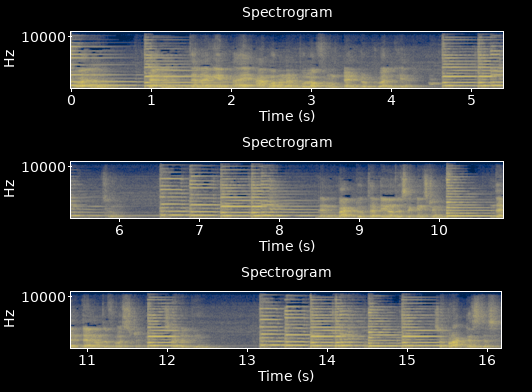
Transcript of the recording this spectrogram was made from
12, 10, then again I hammer on and pull off from 10 to 12 here. So then back to 13 on the second string, then 10 on the first string. So it will be. So practice this.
